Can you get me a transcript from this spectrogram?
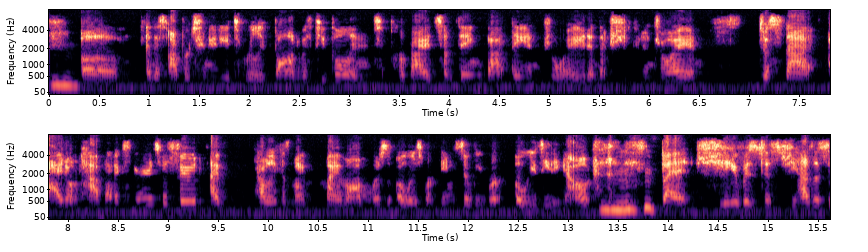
Mhm. um, and this opportunity to really bond with people and to provide something that they enjoyed and that she could enjoy and just that I don't have that experience with food. I probably because my, my mom was always working, so we were always eating out. Mhm. but she was just she has this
